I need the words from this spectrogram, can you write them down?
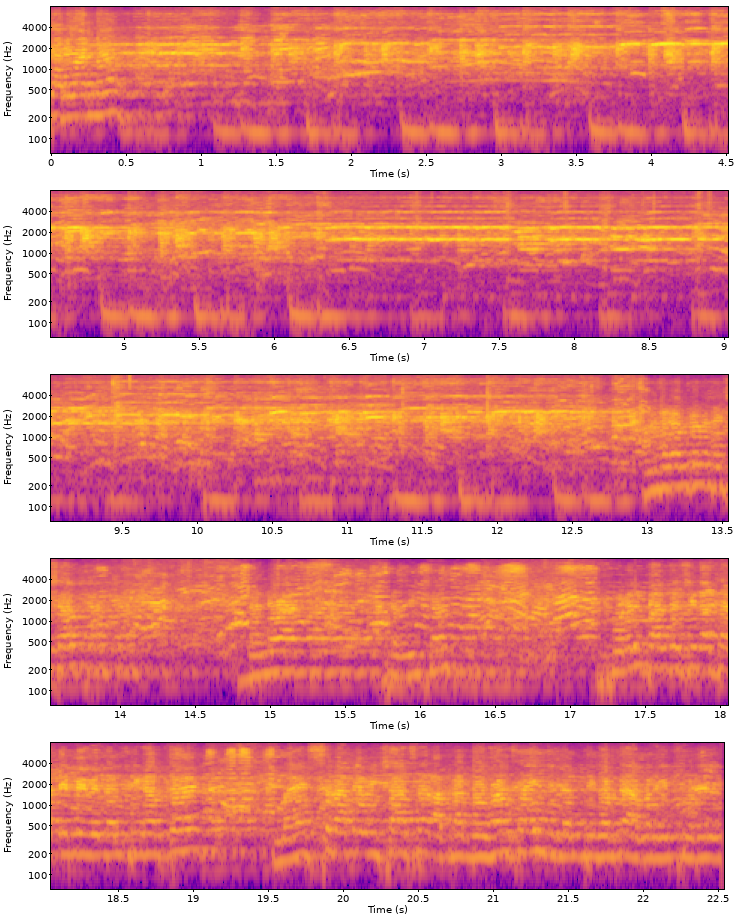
सर्वांना. अभिनंदन ऋषभ धन्यवाद सर. पुढील पारदर्शकासाठी मी विनंती करतोय. महेश सर आणि विशाल सर आपल्या दोघांचाही विनंती करतोय. आपण पुढील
